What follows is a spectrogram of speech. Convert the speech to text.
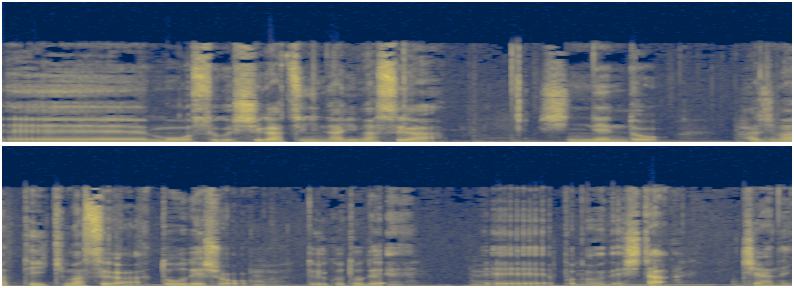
えー、もうすぐ4月になりますが新年度始まっていきますがどうでしょう？ということで、えー、ポトフでした。じゃあね。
